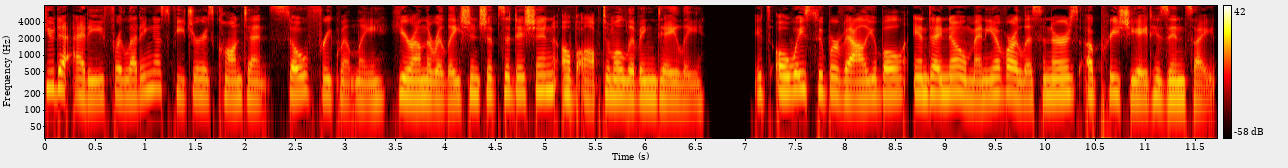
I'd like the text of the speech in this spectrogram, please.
you to Eddie for letting us feature his content so frequently here on the Relationships edition of Optimal Living Daily. It's always super valuable, and I know many of our listeners appreciate his insight.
